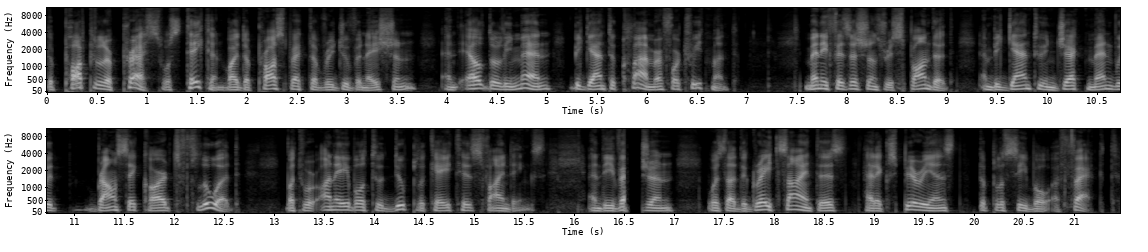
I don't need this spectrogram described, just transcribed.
the popular press was taken by the prospect of rejuvenation, and elderly men began to clamor for treatment. Many physicians responded and began to inject men with Brown-Séquard's fluid, but were unable to duplicate his findings. And the version was that the great scientist had experienced the placebo effect.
